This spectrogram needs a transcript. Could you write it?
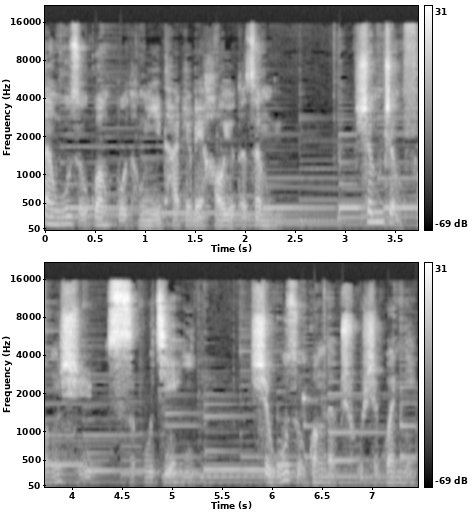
但吴祖光不同意他这位好友的赠予，“生正逢时，死无介意”。是吴祖光的处世观念。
